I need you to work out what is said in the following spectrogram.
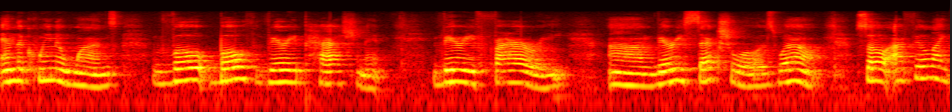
and the Queen of Wands, both very passionate, very fiery, um, very sexual as well. So I feel like,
